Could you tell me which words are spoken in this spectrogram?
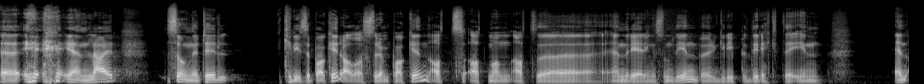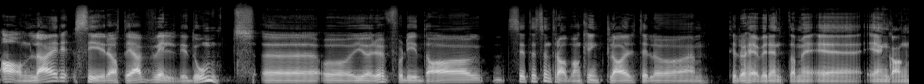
Eh, en leir sogner til krisepakker à la strømpakken, at, at, man, at en regjering som din bør gripe direkte inn. En annen leir sier at det er veldig dumt uh, å gjøre, fordi da sitter sentralbanken klar til å til å heve renta med en gang.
